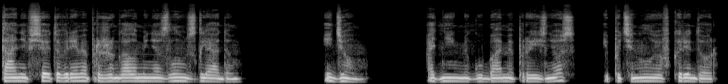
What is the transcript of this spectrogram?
Таня все это время прожигала меня злым взглядом. «Идем», — одними губами произнес и потянул ее в коридор.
